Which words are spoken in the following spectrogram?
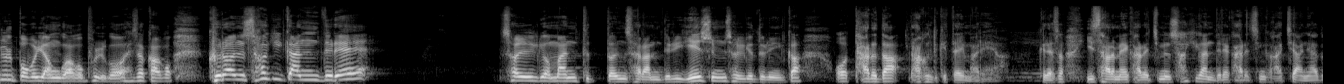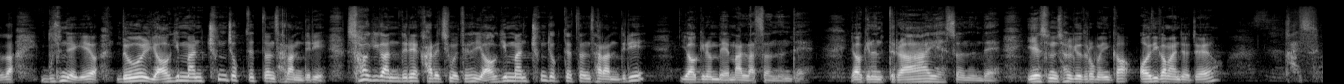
율법을 연구하고 풀고 해석하고 그런 서기관들의 설교만 듣던 사람들이 예수님 설교 들으니까 어 다르다라고 느꼈다 이 말이에요. 그래서 이 사람의 가르침은 서기관들의 가르침과 같지 아니하도다. 무슨 얘기예요? 늘 여기만 충족됐던 사람들이 서기관들의 가르침을 통해서 여기만 충족됐던 사람들이 여기는 메말랐었는데 여기는 드라이 했었는데 예수님 설교 들어보니까 어디가 만져져요? 가슴.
